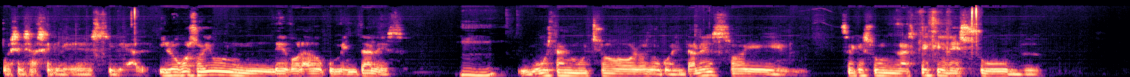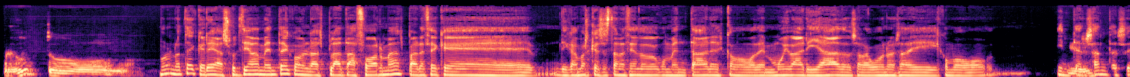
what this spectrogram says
pues esa serie es ideal. Y luego soy un devora documentales. Me gustan mucho los documentales. Soy, sé que es una especie de subproducto. Bueno, no te creas, últimamente con las plataformas parece que, digamos que se están haciendo documentales como de muy variados, algunos ahí como interesantes, ¿sí?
